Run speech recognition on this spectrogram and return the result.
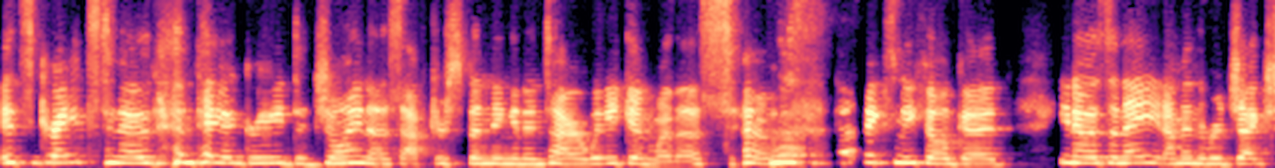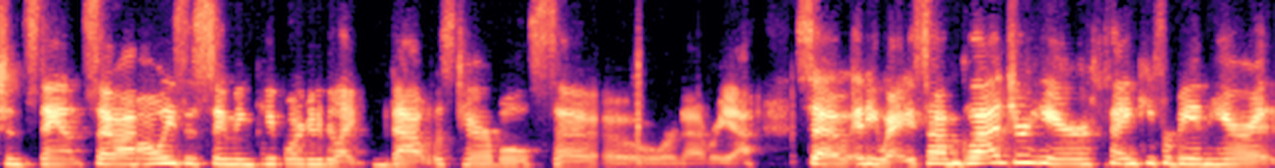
it's great to know that they agreed to join us after spending an entire weekend with us. So that makes me feel good. You know, as an eight, I'm in the rejection stance. So I'm always assuming people are going to be like, that was terrible. So, or whatever. Yeah. So, anyway, so I'm glad you're here. Thank you for being here. It,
